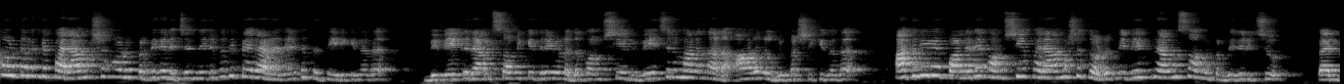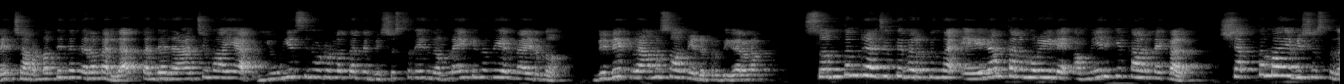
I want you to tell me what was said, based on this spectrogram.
കൗണ്ടറിന്റെ പരാമർശങ്ങളോട് പ്രതികരിച്ച് നിരവധി പേരാണ് രംഗത്തെത്തിയിരിക്കുന്നത്. വിവേക് രാംസ്വാമിക്കെതിരെയുള്ളത് വംശീയ വിവേചനമാണെന്നാണ് ആളുകൾ വിമർശിക്കുന്നത്. അതിനിടെ വളരെ വംശീയ പരാമർശത്തോടും വിവേക് രാമസ്വാമി പ്രതികരിച്ചു. തന്റെ ചർമ്മത്തിന്റെ നിറമല്ല തന്റെ രാജ്യമായ യു എസിനോടുള്ള തന്റെ വിശ്വസ്തതയെ നിർണയിക്കുന്നത് എന്നായിരുന്നു വിവേക് രാമസ്വാമിയുടെ പ്രതികരണം. സ്വന്തം രാജ്യത്തെ വെറുക്കുന്ന ഏഴാം തലമുറയിലെ അമേരിക്കക്കാരനേക്കാൾ ശക്തമായ വിശ്വസ്തത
